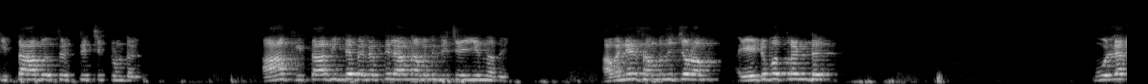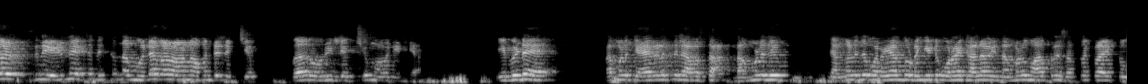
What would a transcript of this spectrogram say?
കിതാബ് സൃഷ്ടിച്ചിട്ടുണ്ട്. ആ കിതാബിന്റെ ബലത്തിലാണ് അവൻ ഇത് ചെയ്യുന്നത്? അവനെ സംബന്ധിച്ചോളം എഴുപത്തിരണ്ട് മുലകൾ ഇങ്ങനെ എഴുന്നേറ്റ് നിൽക്കുന്ന മുലകളാണ് അവന്റെ ലക്ഷ്യം. വേറെ ഒരു ലക്ഷ്യം അവനില്ല. ഇവിടെ നമ്മൾ കേരളത്തിലെ അവസ്ഥ നമ്മളിത് ഞങ്ങളിത് പറയാൻ തുടങ്ങിയിട്ട് കുറെ കാലമായി. നമ്മൾ മാത്രമേ ശത്രുക്കളായിട്ടു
